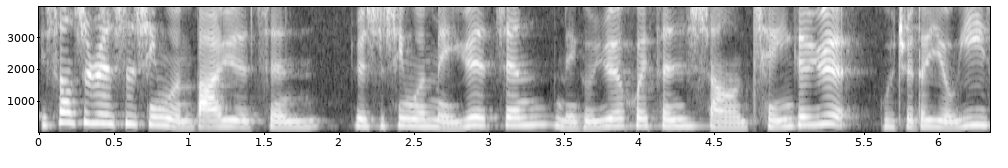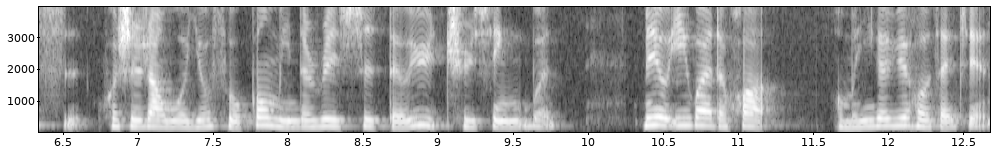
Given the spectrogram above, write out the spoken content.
以上是瑞士新闻八月间，瑞士新闻每月间每个月会分享前一个月我觉得有意思或是让我有所共鸣的瑞士德语区新闻。没有意外的话，我们一个月后再见。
